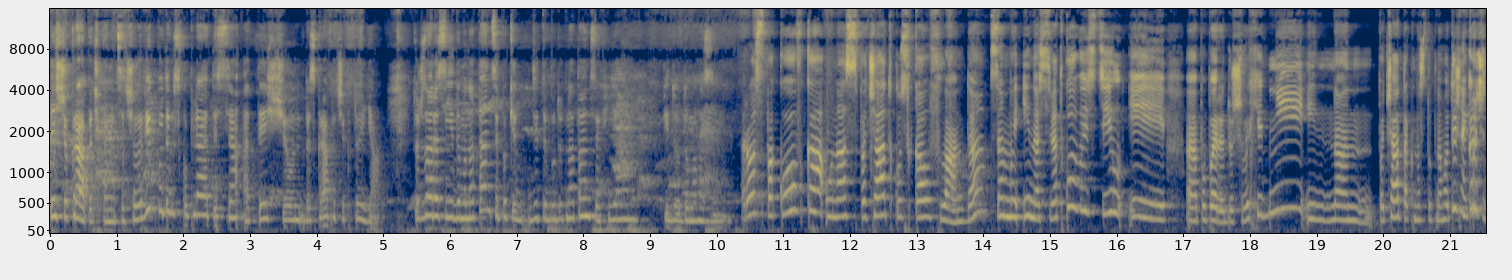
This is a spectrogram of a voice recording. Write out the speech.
те, що крапочками, це чоловік буде скуплятися, а те, що без крапочок, то я. Тож зараз їдемо на танці, поки діти будуть на танцях, я піду до магазину. Розпаковка у нас спочатку з Кауфланда. Це ми і на святковий стіл, і е, попереду ж вихідні, і на початок наступного тижня. Коротше,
